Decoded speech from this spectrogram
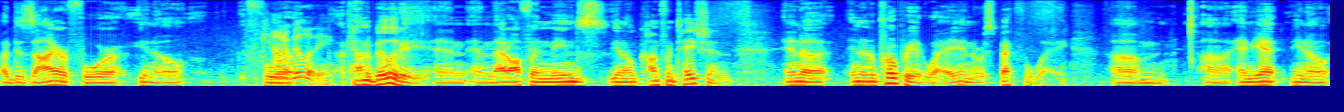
a desire for you know for accountability accountability and and that often means you know confrontation in a in an appropriate way in a respectful way um, uh, and yet you know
